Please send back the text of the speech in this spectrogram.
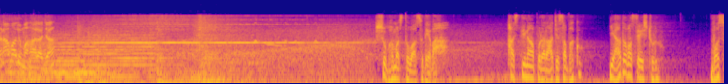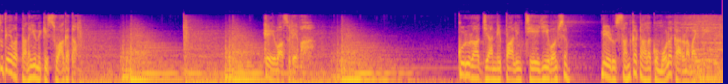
ప్రణామాలు మహారాజా. శుభమస్తు వాసుదేవ. హస్తినాపుర రాజసభకు యాదవ శ్రేష్ఠుడు వసుదేవ తనయునికి స్వాగతం. హే వాసుదేవ. కురు రాజ్యాన్ని పాలించే ఈ వంశం నేడు సంకటాలకు మూల కారణమైంది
